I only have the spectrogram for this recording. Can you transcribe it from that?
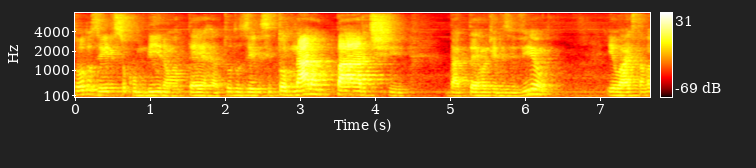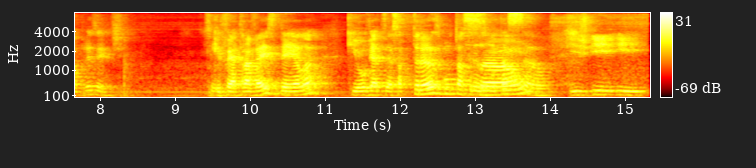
todos eles sucumbiram à terra, todos eles se tornaram parte da terra onde eles viviam, Euá estava presente. Porque foi através dela que houve essa transmutação, Transmutação. E, e, e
